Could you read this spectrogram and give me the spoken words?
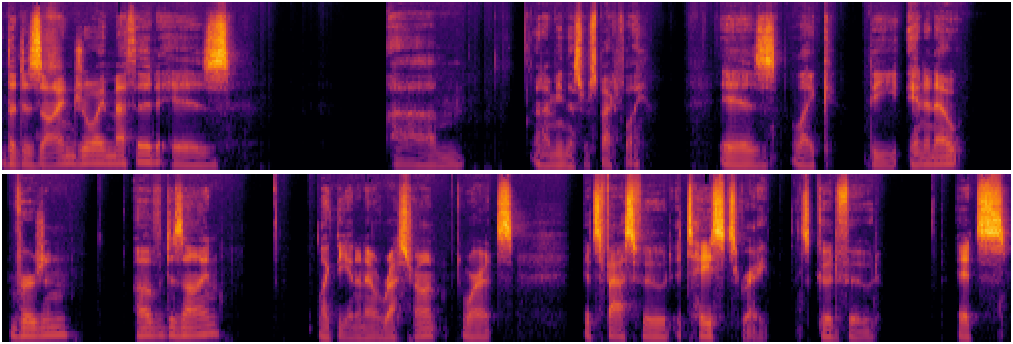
the Designjoy method is um and i mean this respectfully is like the in and out version of design like the in and out restaurant where it's it's fast food it tastes great it's good food it's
